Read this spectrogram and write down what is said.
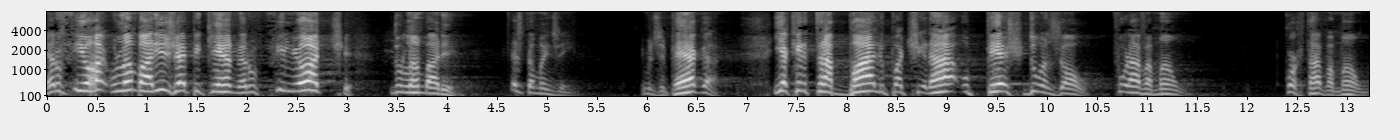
Era o filhote, o lambari já é pequeno, era o filhote do lambari. Esse tamanhozinho. E disse, pega. E aquele trabalho para tirar o peixe do anzol. Furava a mão, cortava a mão.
